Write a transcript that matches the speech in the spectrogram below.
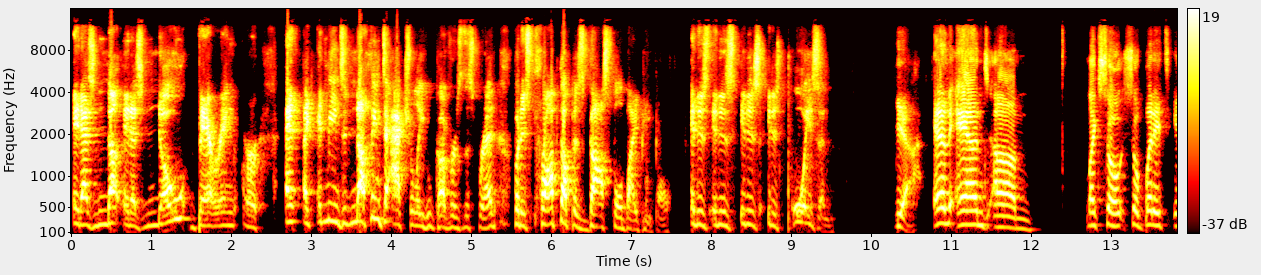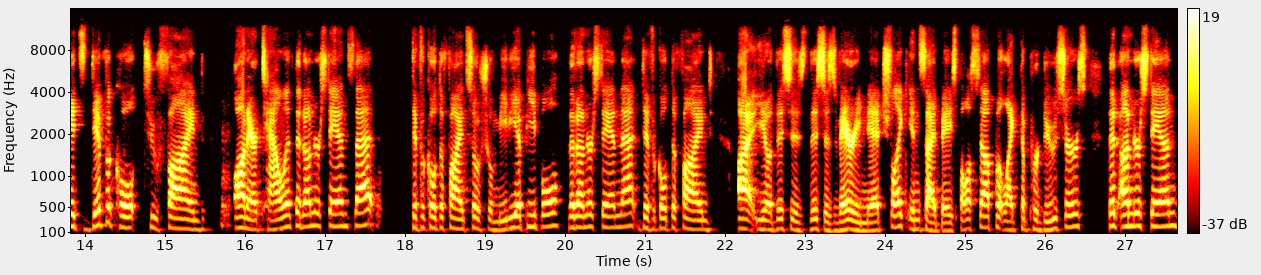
It has no it has no bearing or and like it means nothing to actually who covers the spread, but is propped up as gospel by people. It is it is it is it is poison. Yeah. And and um like so so but it's it's difficult to find on-air talent that understands that. Difficult to find social media people that understand that. Difficult to find you know this is this is very niche like inside baseball stuff but like the producers that understand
